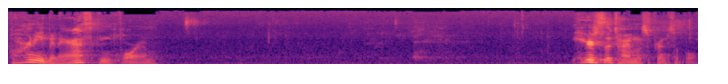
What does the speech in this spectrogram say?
who aren't even asking for him. Here's the timeless principle.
